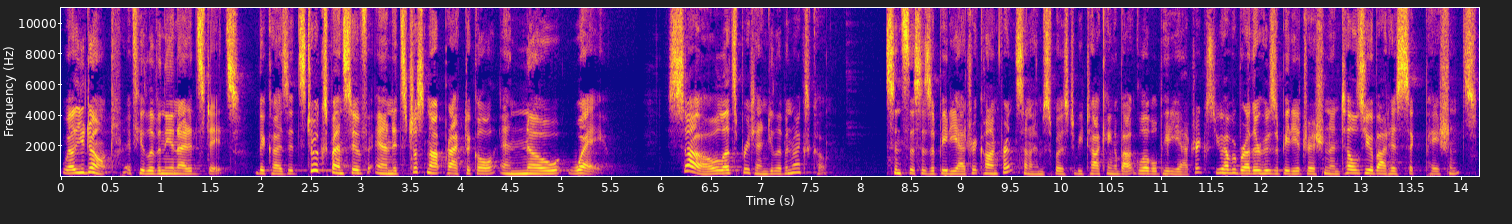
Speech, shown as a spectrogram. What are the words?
Well, you don't if you live in the United States because it's too expensive and it's just not practical and no way. So let's pretend you live in Mexico. Since this is a pediatric conference and I'm supposed to be talking about global pediatrics, you have a brother who's a pediatrician and tells you about his sick patients.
